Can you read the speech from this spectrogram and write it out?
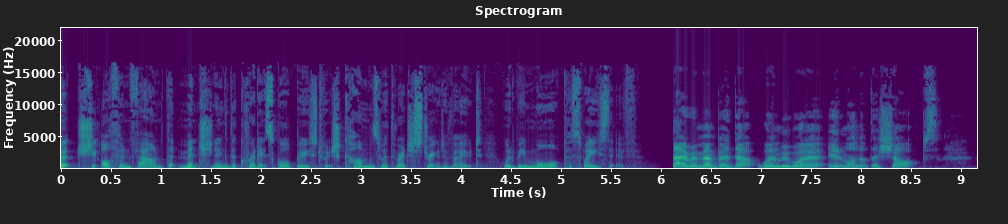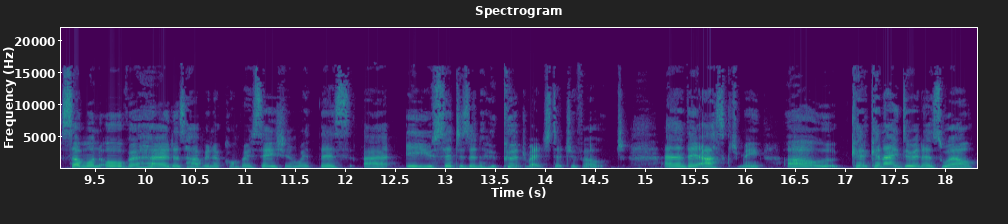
But she often found that mentioning the credit score boost which comes with registering to vote would be more persuasive. I remember that when we were in one of the shops, someone overheard us having a conversation with this uh, EU citizen who could register to vote. And then they asked me, Oh, can, can I do it as well?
